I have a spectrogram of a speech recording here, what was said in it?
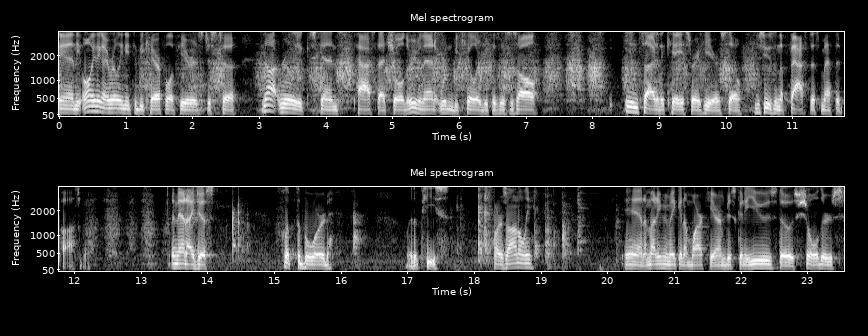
And the only thing I really need to be careful of here is just to not really extend past that shoulder. Even then, it wouldn't be killer because this is all inside of the case right here. So I'm just using the fastest method possible. And then I just flip the board or the piece horizontally. And I'm not even making a mark here. I'm just going to use those shoulders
